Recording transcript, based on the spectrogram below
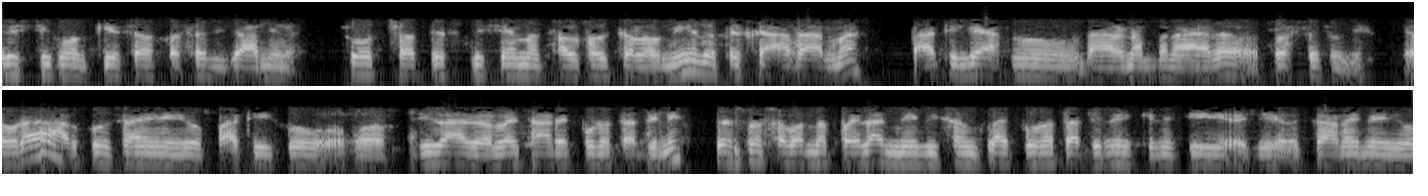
दृष्टिकोण के छ कसरी जाने सोच छ त्यस विषयमा छलफल चलाउने र त्यसका आधारमा पार्टीले आफ्नो धारणा बनाएर प्रस्तुत हुने। एउटा अर्को चाहिँ यो पार्टीको विभागहरूलाई चाँडै पूर्णता दिने। जसमा सबभन्दा पहिला नेवी सङ्घलाई पूर्णता दिने किनकि अहिले चाँडै नै यो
